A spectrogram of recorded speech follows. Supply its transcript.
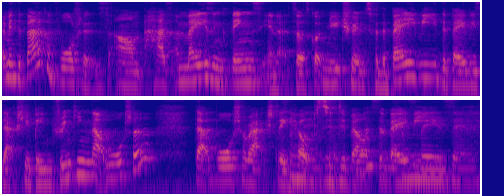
I mean, the bag of waters um, has amazing things in it. So, it's got nutrients for the baby. The baby's actually been drinking that water. That water actually helps to develop the baby's amazing.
